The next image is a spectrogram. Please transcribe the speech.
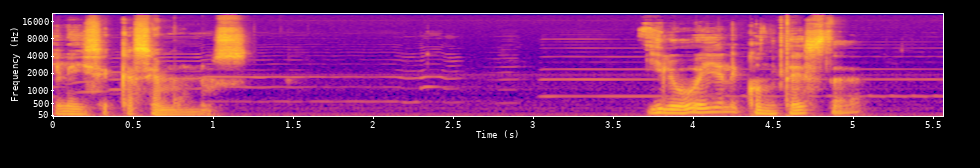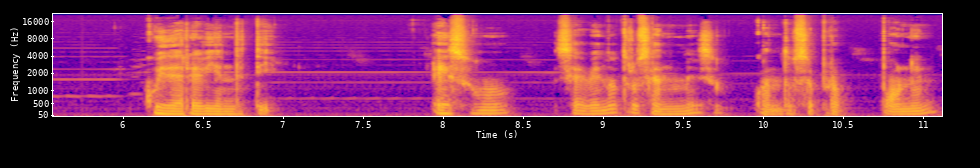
Y le dice, casémonos. Y luego ella le contesta, cuidaré bien de ti. Eso se ve en otros animes cuando se proponen.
